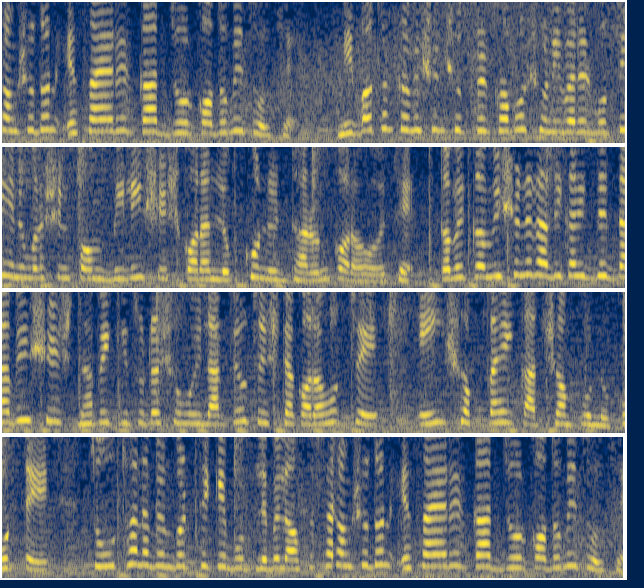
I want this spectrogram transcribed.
সংশোধন এসআইআর এর কাজ জোর কদমে চলছে। নির্বাচন কমিশন সূত্রের খবর, শনিবারের মধ্যে এনুমারেশন ফর্ম বিলি শেষ করার লক্ষ্য নির্ধারণ করা হয়েছে। তবে কমিশনের আধিকারিকদের দাবি, শেষ ধাপে কিছুটা সময় লাগলেও চেষ্টা করা হচ্ছে এই সপ্তাহে কাজ সম্পূর্ণ করতে। চৌঠা নভেম্বর থেকে বুথ লেভেল অফিসার সংশোধন এসআইআর এর কাজ জোর কদমে চলছে।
